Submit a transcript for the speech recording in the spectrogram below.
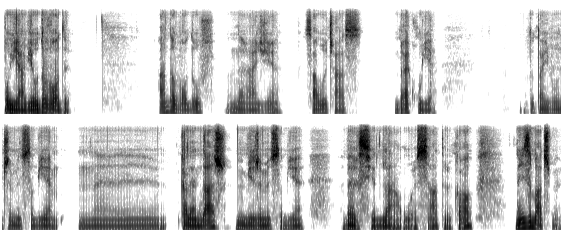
pojawią dowody. A dowodów na razie cały czas brakuje. Tutaj włączymy sobie kalendarz, wybierzemy sobie wersję dla USA tylko. No i zobaczmy,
